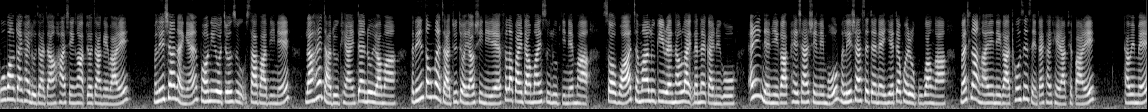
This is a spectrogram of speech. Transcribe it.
ပူးပေါင်းတိုက်ခိုက်လိုကြကြောင်းဟာရှင်ကပြောကြားခဲ့ပါတယ်။မလေးရှားနိုင်ငံဘော်နီယိုကျွန်းစုစာဘာပြည်နယ် လာဟက်ဓာတုခိုင်တန်တိုရွာမှာသတင်းသုံးပတ်ကြာကျူးကျော်ရောက်ရှိနေတဲ့ဖိလစ်ပိုင်တောင်ပိုင်းဆူလူပြည်နယ်မှစော်ဘွားဂျမာလူကီရန်နောက်လိုက်လက်နက်ကင်တွေကိုအဲ့ဒီနယ်မြေကဖယ်ရှားရှင်းလင်းဖို့မလေးရှားစစ်တပ်နဲ့ရဲတပ်ဖွဲ့တို့ပူးပေါင်းကမတ်လ9ရက်နေ့ကထိုးစစ်ဆင်တိုက်ခိုက်ခဲ့တာဖြစ်ပါတယ်။ဒါပေမဲ့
